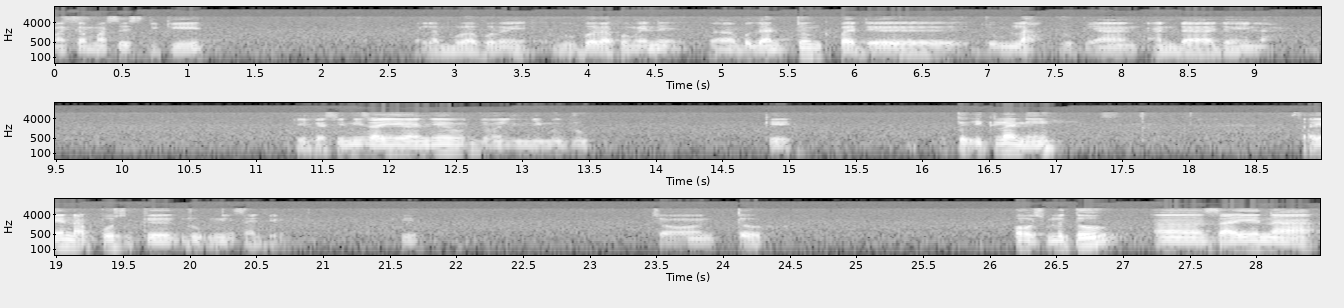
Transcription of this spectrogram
makan masa sedikit. Dalam beberapa minit, beberapa minit uh, bergantung kepada jumlah group yang anda join lah. Okay, kat sini saya hanya join 5 group. Okay. Untuk iklan ni, saya nak post ke group ni saja. Okay. Contoh. Oh, sebelum tu, uh, saya nak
